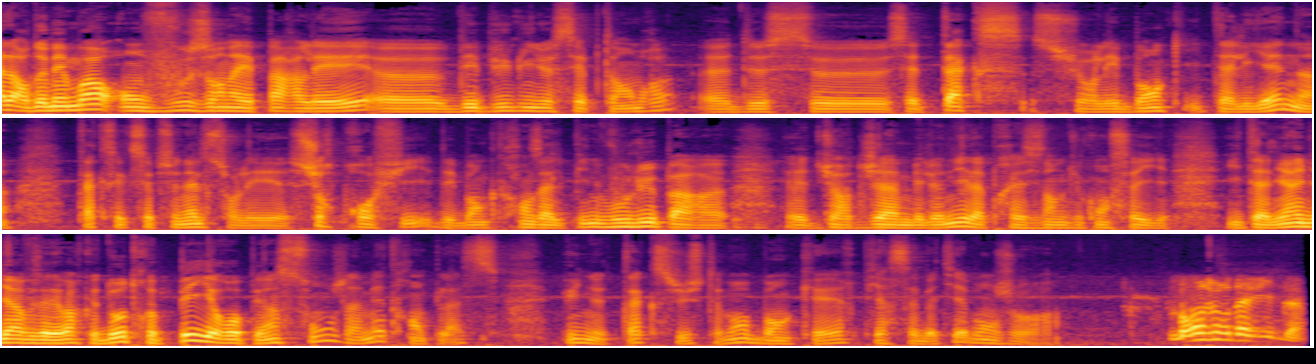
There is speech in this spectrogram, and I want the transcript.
Alors, de mémoire, on vous en avait parlé euh, début milieu septembre euh, de cette taxe sur les banques italiennes, taxe exceptionnelle sur les surprofits des banques transalpines, voulue par euh, Giorgia Meloni, la présidente du Conseil italien. Eh bien, vous allez voir que d'autres pays européens songent à mettre en place une taxe justement bancaire. Pierre Sabatier, bonjour. Bonjour David.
